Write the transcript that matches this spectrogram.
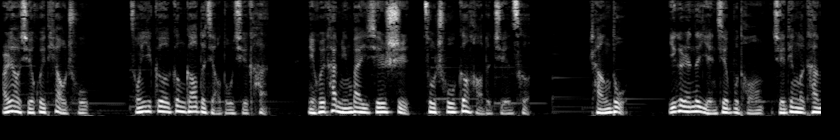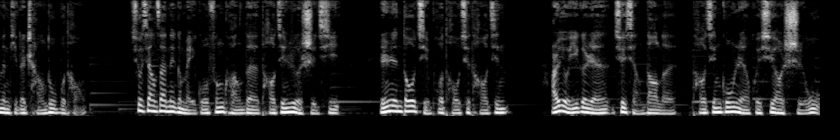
而要学会跳出，从一个更高的角度去看。你会看明白一些事，做出更好的决策。长度，一个人的眼界不同，决定了看问题的长度不同。就像在那个美国疯狂的淘金热时期，人人都挤破头去淘金，而有一个人却想到了淘金工人会需要食物、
